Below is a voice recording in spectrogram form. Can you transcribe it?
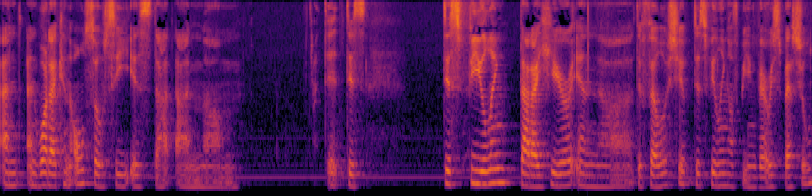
and and what I can also see is that I'm um, this this feeling that I hear in the fellowship this feeling of being very special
